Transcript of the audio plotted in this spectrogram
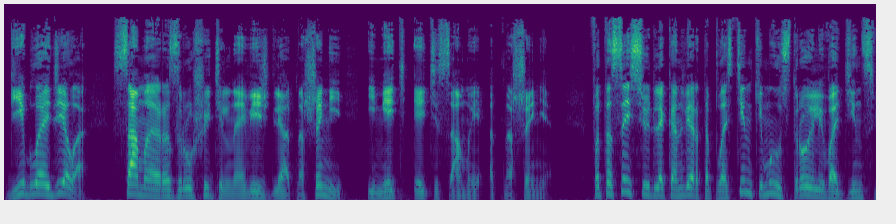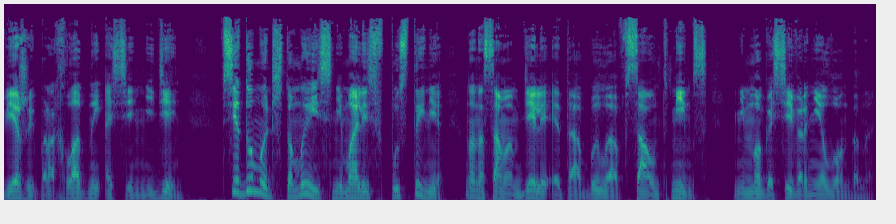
Гиблое дело. Самая разрушительная вещь для отношений — иметь эти самые отношения. Фотосессию для конверта пластинки мы устроили в один свежий прохладный осенний день. Все думают, что мы снимались в пустыне, но на самом деле это было в Саунд-Мимс, немного севернее Лондона.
